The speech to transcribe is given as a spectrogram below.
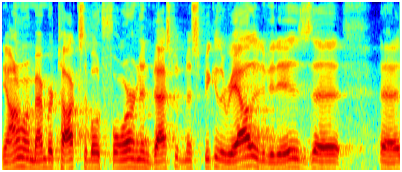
The honourable member talks about foreign investment. Mr. Speaker, the reality of it is uh, uh,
